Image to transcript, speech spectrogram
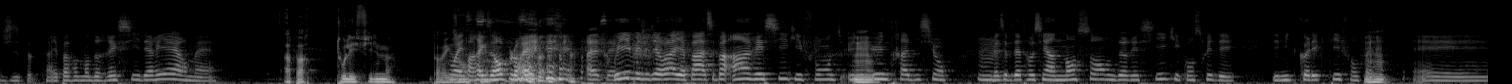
je pas, y a pas vraiment de récit derrière, mais À part tous les films par Ouais, exemple. par exemple, ouais. Ouais, c'est- oui, mais je veux dire, voilà, il y a pas, c'est pas un récit qui fonde une, une tradition, Mm. mais c'est peut-être aussi un ensemble de récits qui construit des, des mythes collectifs, en fait. Mhm. Et,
